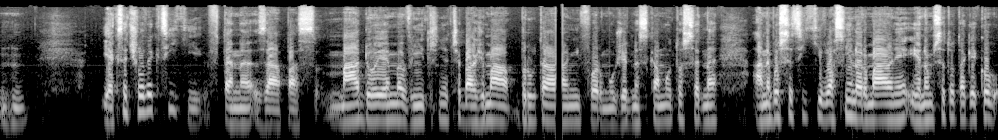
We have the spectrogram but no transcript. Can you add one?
Mm-hmm. Jak se člověk cítí v ten zápas? Má dojem vnitřně třeba, že má brutální formu, že dneska mu to sedne, anebo se cítí vlastně normálně, jenom se to tak jako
